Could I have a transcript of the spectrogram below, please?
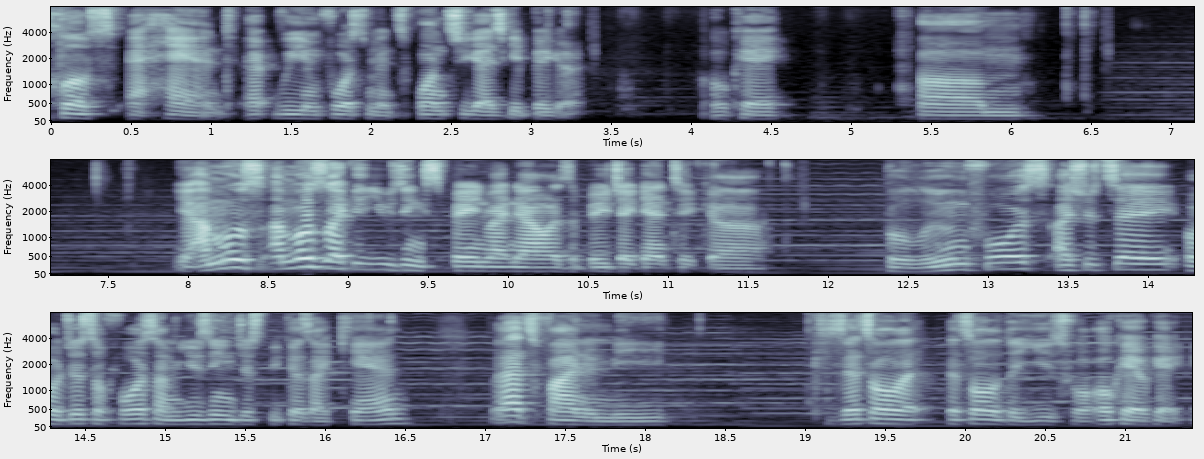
close at hand at reinforcements once you guys get bigger. Okay. Um. Yeah, I'm most I'm most likely using Spain right now as a big gigantic uh, balloon force, I should say, or just a force I'm using just because I can. But that's fine with me, cause that's all that's all they're for. Okay, okay.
